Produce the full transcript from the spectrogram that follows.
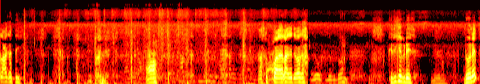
लागत हा. असं पळायला लागत बघा. किती खेकडे आहेत? दोन आहेत?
